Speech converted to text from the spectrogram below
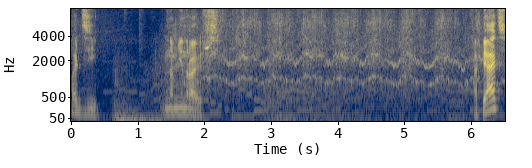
Ходи. Ты нам не нравишься. Опять?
